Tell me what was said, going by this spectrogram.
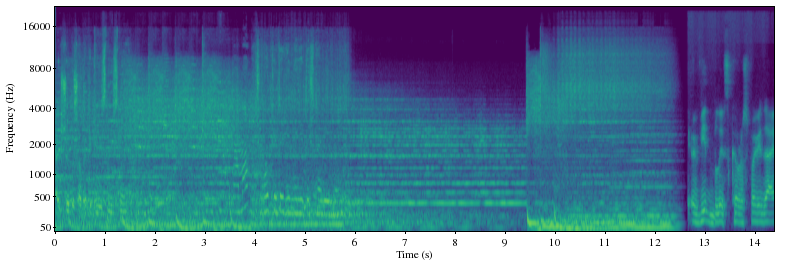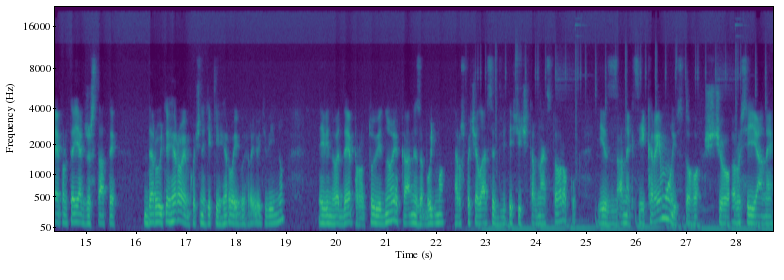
А якщо душа таки дійсно існує? Мама, чого ти тоді не їдеш на війну? Відблиск розповідає про те, як же стати даруйте героєм, хоч не тільки герої виграють війну. І він веде про ту війну, яка не забудьмо розпочалася 2014 року із анексії Криму, і з того, що росіяни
